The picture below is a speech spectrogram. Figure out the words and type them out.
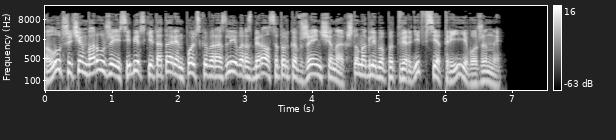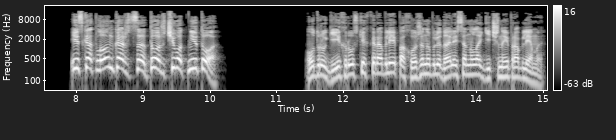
Лучше, чем в оружии, сибирский татарин польского разлива разбирался только в женщинах, что могли бы подтвердить все три его жены. «И с котлом, кажется, тоже чего-то не то!» У других русских кораблей, похоже, наблюдались аналогичные проблемы.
